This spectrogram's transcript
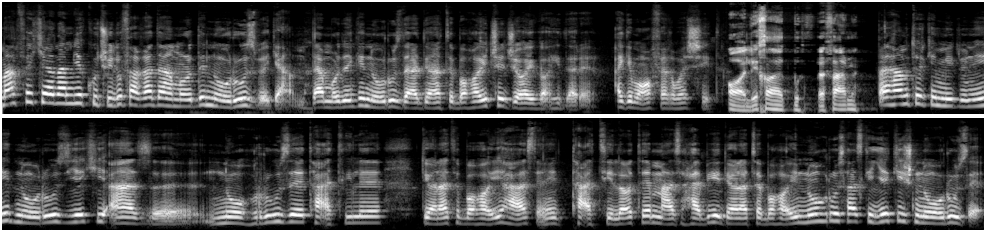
من فکر کردم یه کوچولو فقط در مورد نوروز بگم در مورد اینکه نوروز در دیانت بهایی چه جایگاهی داره. اگه موافق باشید. عالی خواهد بود. بفرمه و همونطور که می‌دونید نوروز یکی از نه روز تعطیل دیانت بهایی هست. یعنی تعطیلات مذهبی دیانت بهایی نه روز هست که یکیش نوروزه.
